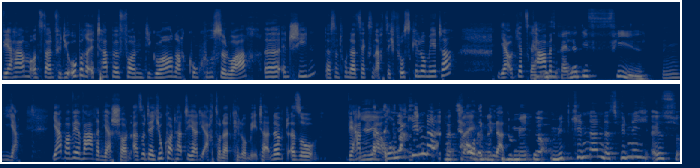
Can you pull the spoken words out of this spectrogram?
Wir haben uns dann für die obere Etappe von Digoin nach Concours-de-Loire äh, entschieden. Das sind 186 Flusskilometer. Ja, und jetzt das kamen. Ist relativ viel. Ja. Ja, aber wir waren ja schon. Also der Yukon hatte ja die 800 Kilometer. Ne? Also wir hatten ja, ja ohne Kinder, aber 200 ja. Kilometer mit Kindern, das finde ich, ist äh,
